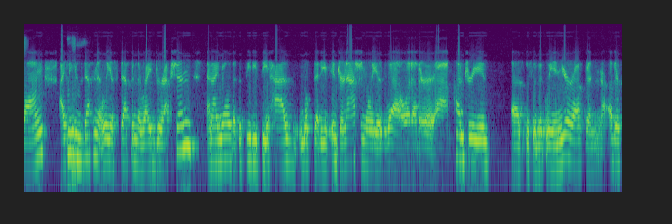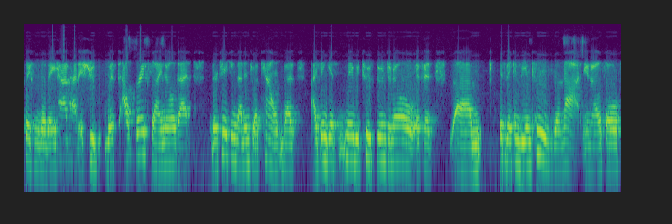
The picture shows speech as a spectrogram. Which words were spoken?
wrong. I think mm-hmm. it's definitely a step in the right direction, and I know that the CDC has looked at it internationally as well at other uh, countries. Uh, specifically in Europe and other places where they have had issues with outbreaks. So I know that they're taking that into account, but I think it's maybe too soon to know if it's um, if they can be improved or not, you know. So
